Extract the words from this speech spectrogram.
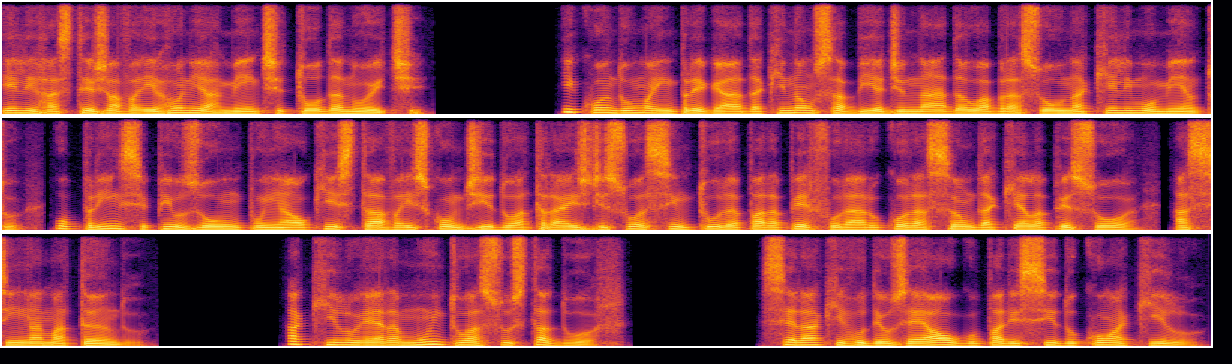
ele rastejava erroneamente toda noite. E quando uma empregada que não sabia de nada o abraçou naquele momento, o príncipe usou um punhal que estava escondido atrás de sua cintura para perfurar o coração daquela pessoa, assim a matando. Aquilo era muito assustador. Será que Rudeus é algo parecido com aquilo?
